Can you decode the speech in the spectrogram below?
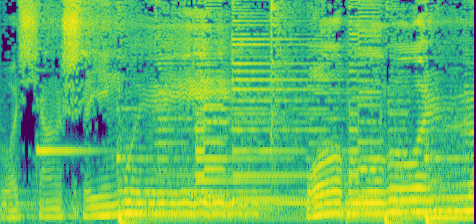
我想是因为我不够温柔，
